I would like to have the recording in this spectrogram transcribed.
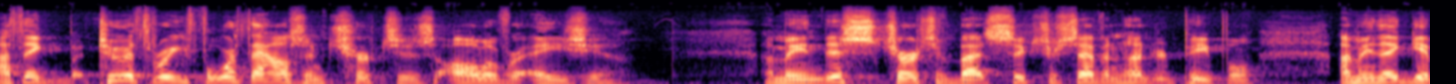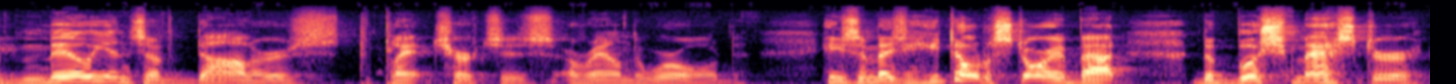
I think, two or three, 4,000 churches all over Asia. I mean, this church of about six or 700 people, I mean, they give millions of dollars to plant churches around the world. He's amazing. He told a story about the Bushmaster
